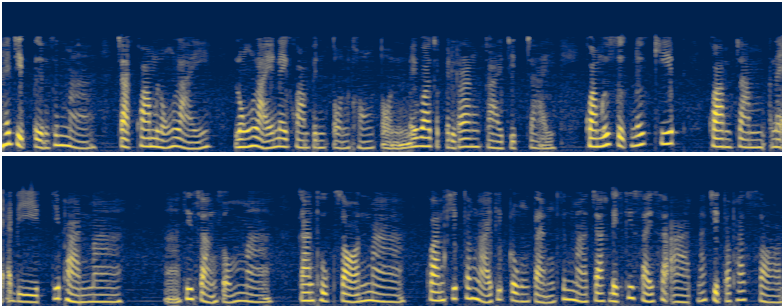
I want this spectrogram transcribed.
ให้จิตตื่นขึ้นมาจากความหลงไหล หลงไหลในความเป็นตนของตน ไม่ว่าจะเป็นร่างกายจิตใจ ความรู้สึกนึกคิด ความจำในอดีตที่ผ่านมาที่สั่งสมมา การถูกสอนมา ความคิดทั้งหลายที่ปรุงแต่งขึ้นมาจากเด็กที่ใสสะอาดนะจิตประพัสสอน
